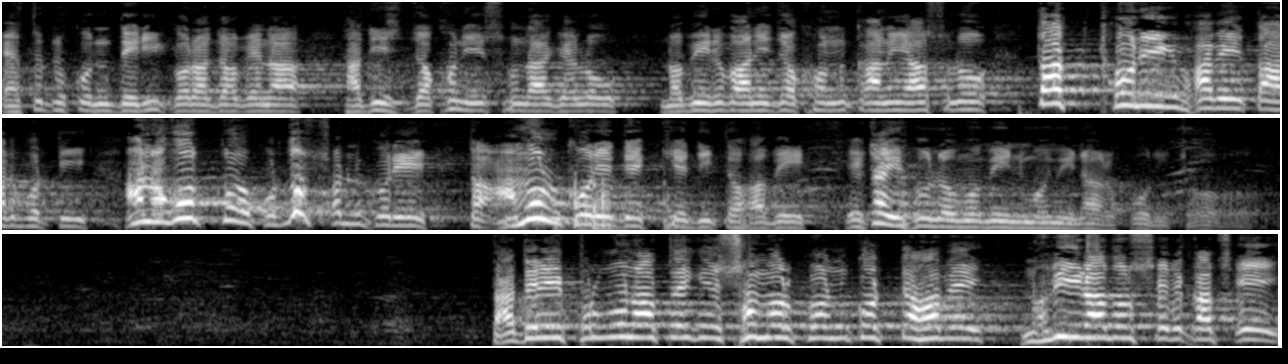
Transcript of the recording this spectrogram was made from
এতটুকুন দেরি করা যাবে না। হাদিস যখনই শোনা গেল, নবীর বাণী যখন কানে আসলো, তাৎক্ষণিকভাবে তার প্রতি আনুগত্য প্রদর্শন করে, তা আমল করে দেখিয়ে দিতে হবে। এটাই হলো মমিন, মমিনার পরিচয়। তাদের এই প্রবণতাকে সমর্পণ করতে হবে নবীর আদর্শের কাছে।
